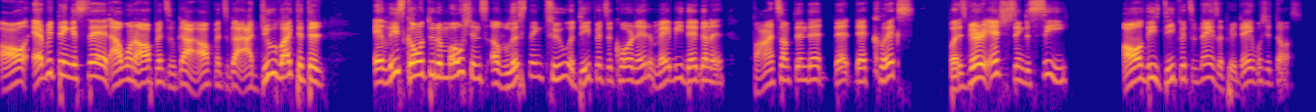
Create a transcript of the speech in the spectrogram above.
All everything is said. I want an offensive guy. Offensive guy. I do like that they're at least going through the motions of listening to a defensive coordinator. Maybe they're gonna find something that that that clicks. But it's very interesting to see all these defensive names up here. Dave, what's your thoughts?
